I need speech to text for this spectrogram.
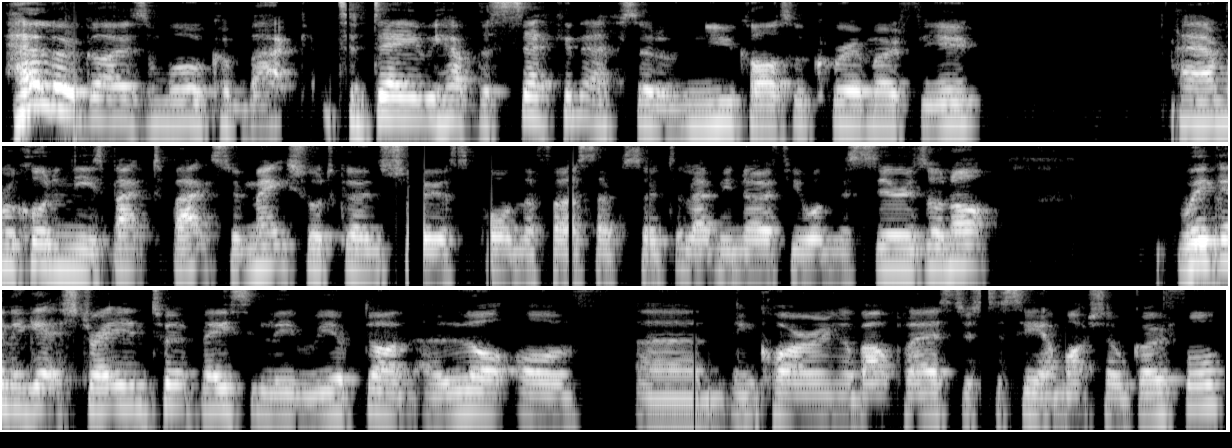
Hello guys and welcome back. Today we have the second episode of Newcastle Career Mode for you. I am recording these back to back, so make sure to go and show your support in the first episode to let me know if you want this series or not. We're going to get straight into it. Basically, we have done a lot of um, inquiring about players just to see how much they'll go for.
